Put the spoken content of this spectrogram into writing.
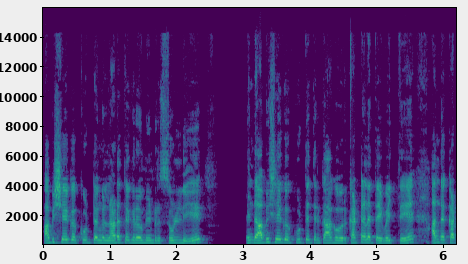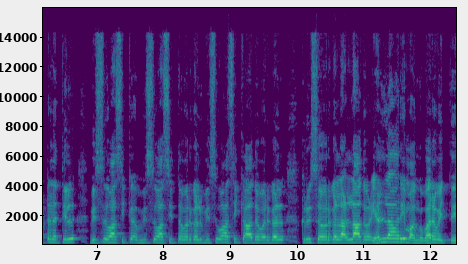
அபிஷேக கூட்டங்கள் நடத்துகிறோம் என்று சொல்லி இந்த அபிஷேக கூட்டத்திற்காக ஒரு கட்டணத்தை வைத்து அந்த கட்டணத்தில் விசுவாசிக்க விசுவாசித்தவர்கள் விசுவாசிக்காதவர்கள் கிறிஸ்தவர்கள் அல்லாதவர் எல்லாரையும் அங்கு வர வைத்து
